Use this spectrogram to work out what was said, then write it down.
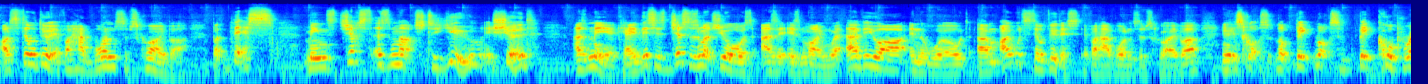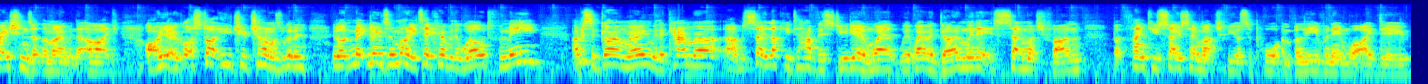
I'd still do it if I had one subscriber. But this means just as much to you, it should, as me, okay? This is just as much yours as it is mine. Wherever you are in the world, um, I would still do this if I had one subscriber. You know, it's got big, lots of big corporations at the moment that are like, oh yeah, we've got to start YouTube channels, we're gonna you know, make loads of money, take over the world. For me, I'm just a guy on my own with a camera. I'm so lucky to have this studio and where, where we're going with it is so much fun. But thank you so, so much for your support and believing in what I do.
